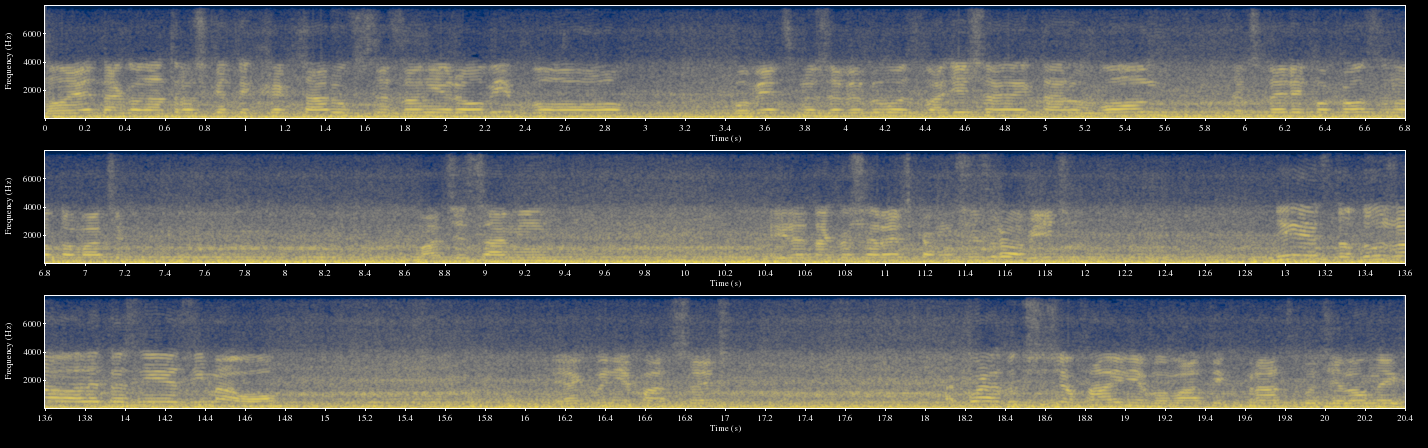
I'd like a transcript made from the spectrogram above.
no jednak ona troszkę tych hektarów w sezonie robi, bo powiedzmy, żeby było z 20 hektarów łąk, te 4 pokosy, no to macie macie sami ile ta kosiareczka musi zrobić. Nie jest to dużo, ale też nie jest i mało. Jakby nie patrzeć. Akurat u Krzysia fajnie, bo ma tych prac podzielonych.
